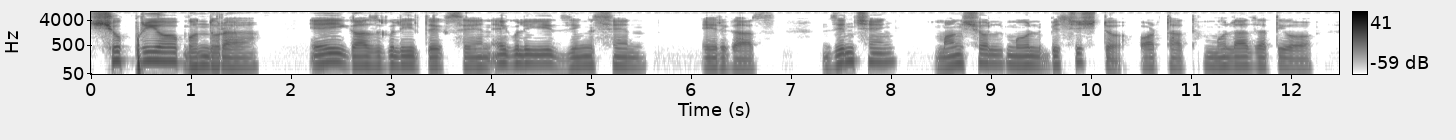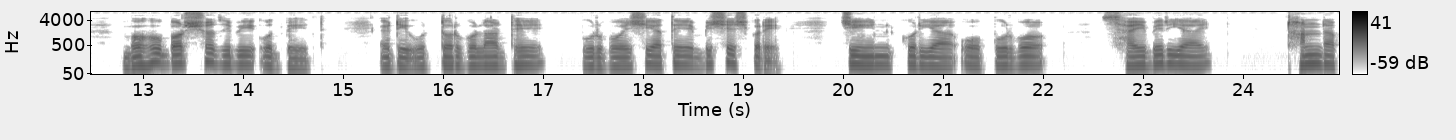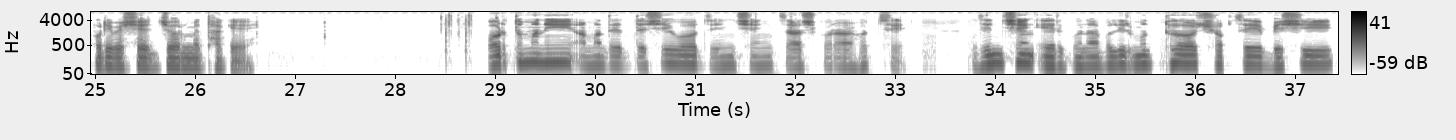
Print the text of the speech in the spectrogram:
সুপ্রিয় বন্ধুরা, এই গাছগুলি দেখছেন, এগুলি জিনসেন এর গাছ। জিনসেং মাংসল মূল বিশিষ্ট, অর্থাৎ মূলা জাতীয় বহুবর্ষজীবী উদ্ভিদ। এটি উত্তর গোলার্ধে, পূর্ব এশিয়াতে, বিশেষ করে চীন, কোরিয়া ও পূর্ব সাইবেরিয়ায় ঠান্ডা পরিবেশে জন্মে থাকে। বর্তমানে আমাদের দেশেও জিনসেং চাষ করা হচ্ছে। জিনসেং এর গুণাবলীর মধ্যে সবচেয়ে বেশি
